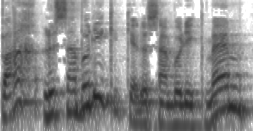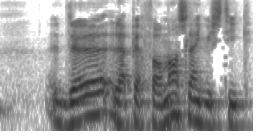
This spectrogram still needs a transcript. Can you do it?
par le symbolique, qui est le symbolique même de la performance linguistique.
